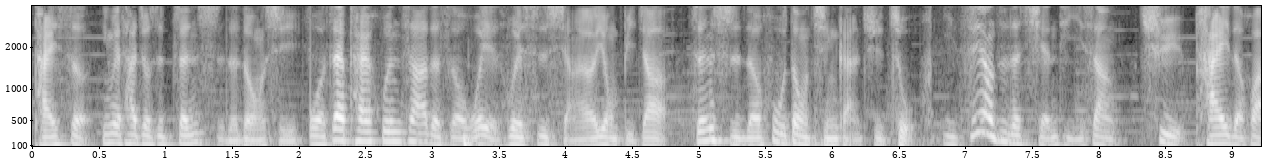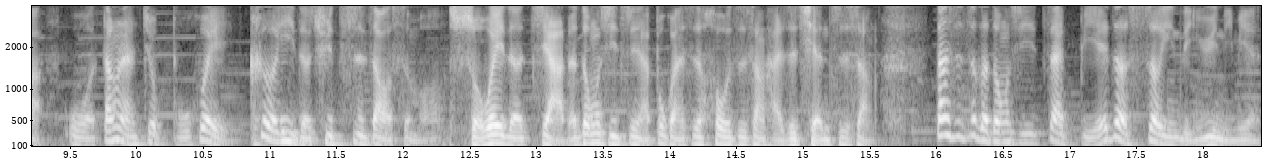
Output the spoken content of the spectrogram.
拍摄，因为它就是真实的东西。我在拍婚纱的时候，我也会是想要用比较真实的互动情感去做。以这样子的前提上去拍的话，我当然就不会刻意的去制造什么所谓的假的东西进来，不管是后置上还是前置上。但是这个东西在别的摄影领域里面，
